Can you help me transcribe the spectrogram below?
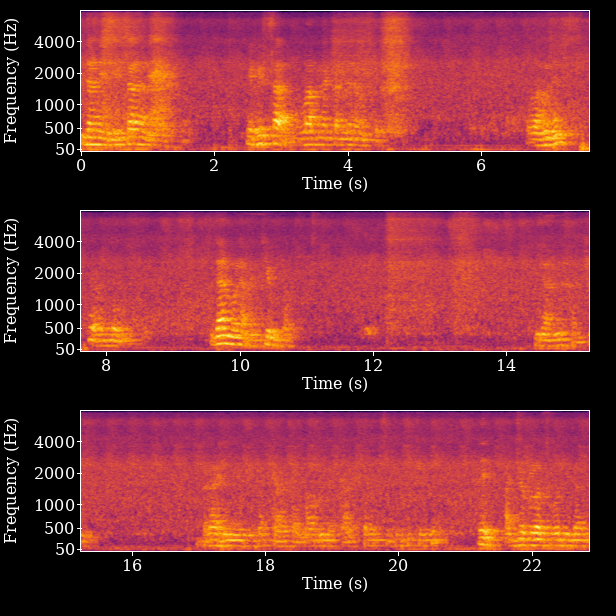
దాన్ని హిస్సాన్ని హిస్సా వాహన కందనం వాహన దాని మన హంచి ఉంటాం దాని హంచి ఇబ్రాహిం కాదు అల్లాహు కాదు అజ్జుల్లో సోది కానీ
